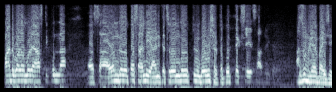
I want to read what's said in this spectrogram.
पाठबळामुळे आज ती पुन्हा रंगरूपास आली आणि त्याचं रंगरूप तुम्ही बघू शकता. प्रत्यक्ष हे सादरीकरण. अजून काय पाहिजे?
